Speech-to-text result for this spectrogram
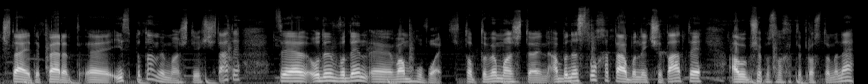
читаєте перед е, іспитом, ви можете їх читати. Це один в один е, вам говорять. Тобто ви можете або не слухати, або не читати, або взагалі послухати просто мене.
